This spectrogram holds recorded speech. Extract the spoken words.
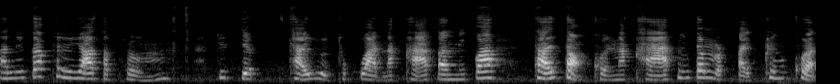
อันนี้ก็คือยาตัดผมที่เจ็บใช้อยู่ทุกวันนะคะ ตอนนี้ก็ใช้สองคนนะคะเพิ่งจะหมดไปครึ่งขวด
